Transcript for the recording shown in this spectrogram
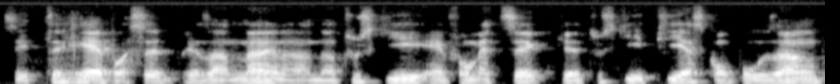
C'est très possible présentement dans, tout ce qui est informatique, tout ce qui est pièces composantes,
